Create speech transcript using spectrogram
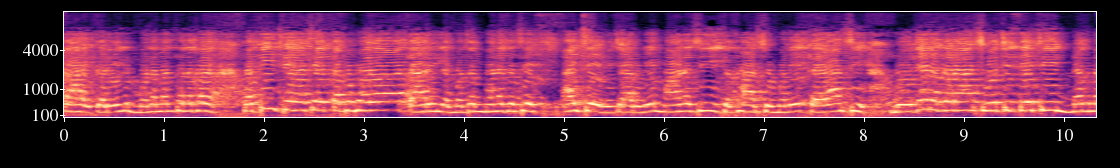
काय करेल मन मंथन फळ पतीचे असे तपफळ तारील मज म्हणत असे ऐसे विचारुने मानसी तथा सुमने तयासी भोजन करा स्वचित्तेची लग्न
